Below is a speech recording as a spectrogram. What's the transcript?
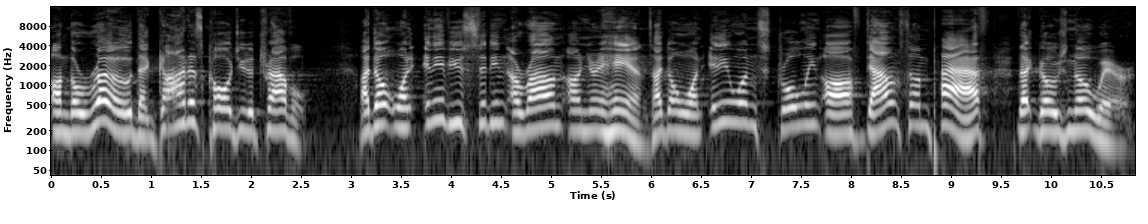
on the road that God has called you to travel. I don't want any of you sitting around on your hands. I don't want anyone strolling off down some path that goes nowhere.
